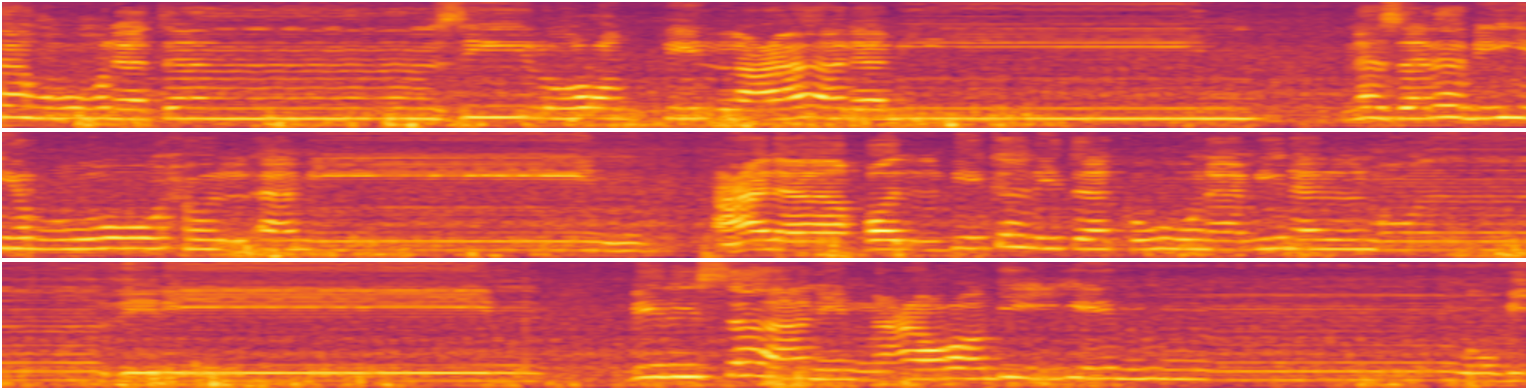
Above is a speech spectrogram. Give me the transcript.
وإنه لتنزيل رب العالمين نزل به الروح الأمين على قلبك لتكون من المنذرين بلسان عربي مبين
